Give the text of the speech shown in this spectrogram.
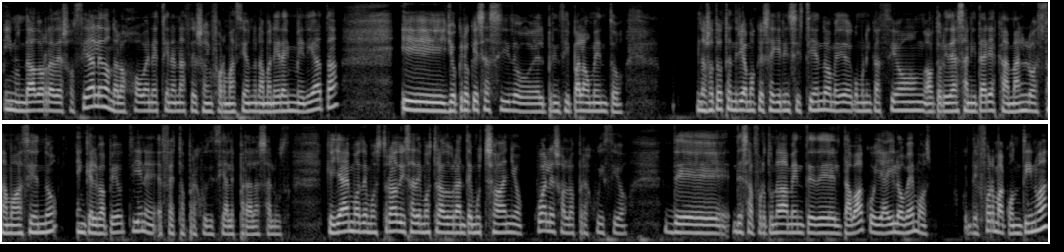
inundado redes sociales donde los jóvenes tienen acceso a información de una manera inmediata y yo creo que ese ha sido el principal aumento nosotros tendríamos que seguir insistiendo a medios de comunicación, autoridades sanitarias, que además lo estamos haciendo, en que el vapeo tiene efectos perjudiciales para la salud. Que ya hemos demostrado y se ha demostrado durante muchos años cuáles son los prejuicios de, desafortunadamente del tabaco y ahí lo vemos de forma continua,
